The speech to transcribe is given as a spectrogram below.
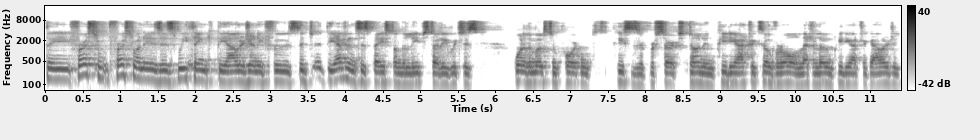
The first first one is is we think the allergenic foods. The, the evidence is based on the LEAP study, which is one of the most important pieces of research done in pediatrics overall, let alone pediatric allergy,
